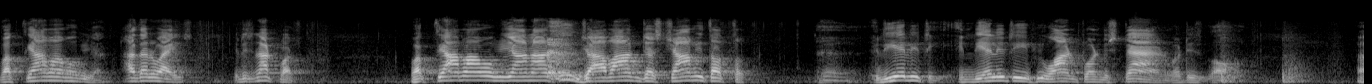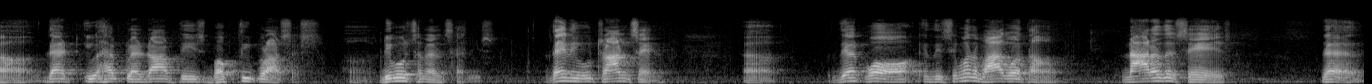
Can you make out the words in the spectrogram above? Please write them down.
bhaktyamam abhijana. Otherwise, it is not possible. Bhaktyamam abhijanati javan jasyami tattvat. Reality. In reality, if you want to understand what is God, uh, that you have to adopt this bhakti process devotional service. Then you transcend. Uh, therefore, in the Srimad Bhagavatam, Narada says that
